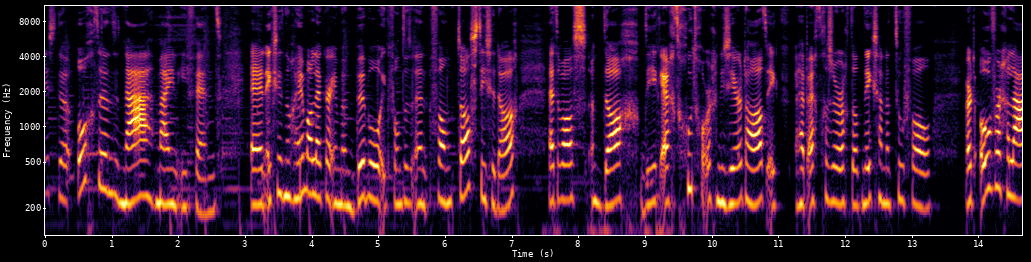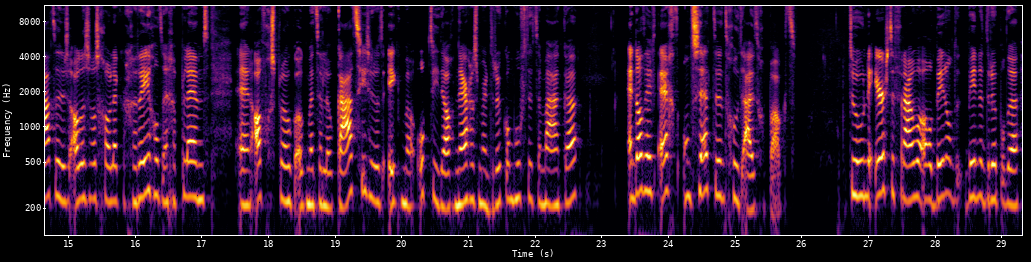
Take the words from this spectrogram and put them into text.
de ochtend na mijn event. En ik zit nog helemaal lekker in mijn bubbel. Ik vond het een fantastische dag. Het was een dag die ik echt goed georganiseerd had. Ik heb echt gezorgd dat niks aan het toeval werd overgelaten. Dus alles was gewoon lekker geregeld en gepland. En afgesproken ook met de locatie, zodat ik me op die dag nergens meer druk om hoefde te maken. En dat heeft echt ontzettend goed uitgepakt. Toen de eerste vrouwen al binnen, binnendruppelden,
